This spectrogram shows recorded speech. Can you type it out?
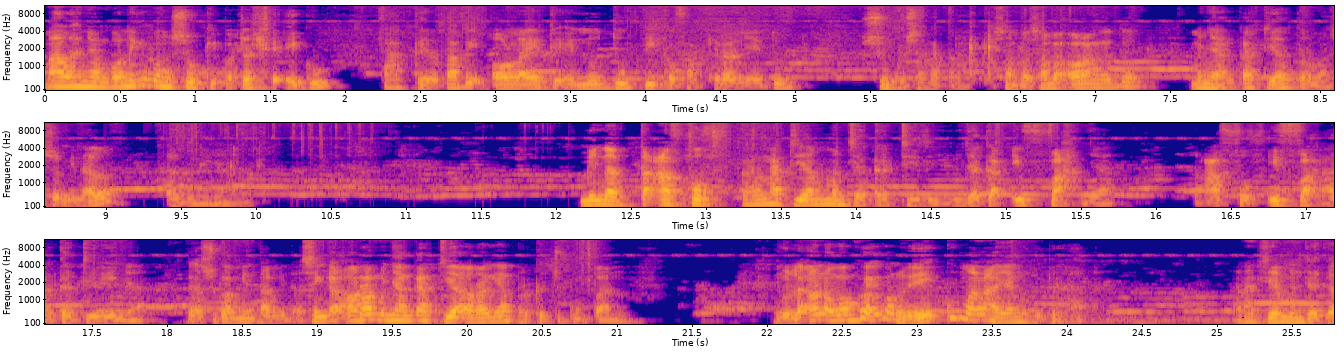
Malah nyongkoni wong sugi Padahal dia itu fakir. Tapi oleh dia nutupi kefakirannya itu sungguh sangat rapi sampai-sampai orang itu menyangka dia termasuk minal agniya minat ta'afuf karena dia menjaga diri menjaga ifahnya ta'afuf ifah harga dirinya nggak suka minta-minta sehingga orang menyangka dia orang yang berkecukupan Lha anak wong kok ngono iku malah yang berhak. Karena dia menjaga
